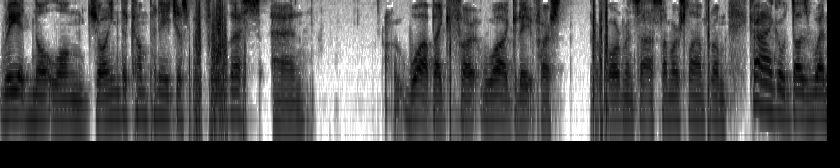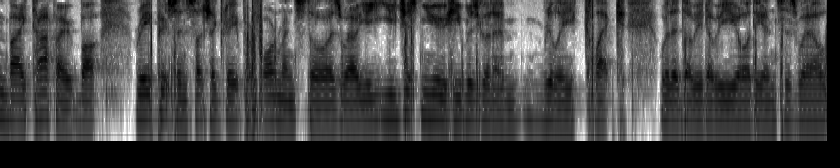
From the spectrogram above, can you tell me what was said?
Rey had not long joined the company just before this, and what a big, what a great first performance at a SummerSlam from Kurt Angle does win by tap out, but Rey puts in such a great performance though as well. You you just knew he was going to really click with the WWE audience as well,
